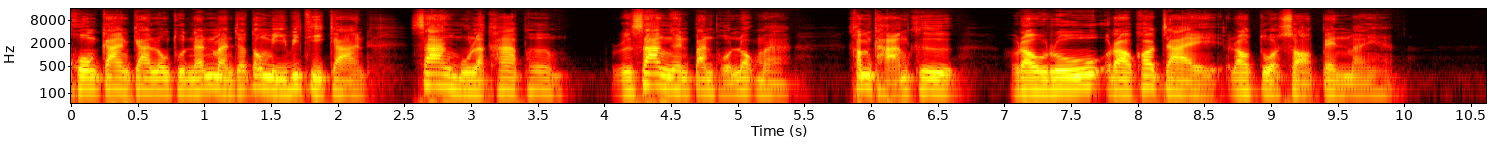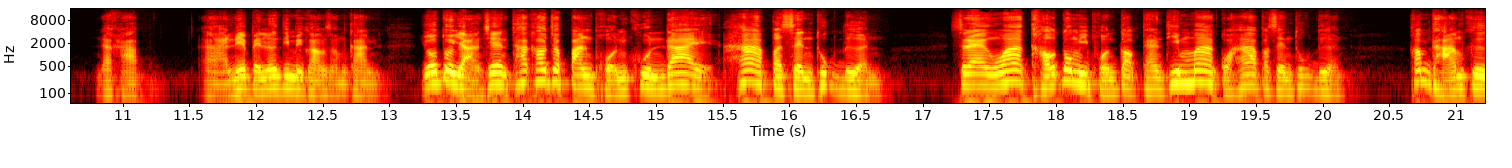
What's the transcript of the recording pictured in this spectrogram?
โครงการการลงทุนนั้น มันจะต้องมีวิธีการสร้างมูลค่าเพิ่ม หรือสร้างเงินปันผลออกมาคำถามคือ เรารู้เราเข้าใจเราตรวจสอบเป็นไหมนะครับอ่านี่เป็นเรื่องที่มีความสำคัญ ยกตัวอย่างเช่น ถ้าเขาจะปันผลคุณได้5%ทุกเดือน แสดงว่าเขาต้องมีผลตอบแทนที่มากกว่า 5%ทุกเดือนคำถามคือ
